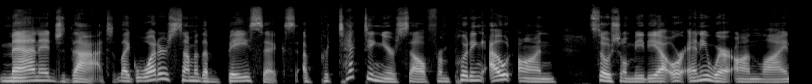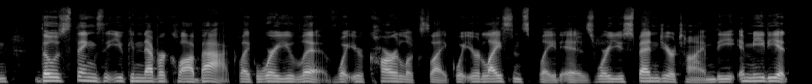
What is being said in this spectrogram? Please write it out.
manage that? Like, what are some of the basics of protecting yourself from putting out on social media or anywhere online those things that you can never claw back, like where you live, what your car looks like, what your license plate is, where you spend your time, the immediate,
